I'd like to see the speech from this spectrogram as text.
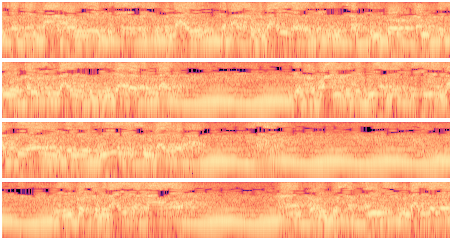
ये कहते हैं ताक ये विशेष सुखदायी कथा सुखदायी है लेकिन सब जिनको कम किसी को कम सुखदायी किसी को ज़्यादा सुखदायी जो भगवान को जितनी अधिक प्रेम में भक्ति है उनके लिए उतनी अधिक सुखदायी कथा जिनको सुखदायी कथा है हाँ, तो उनको सत्संग भी सुखदायी लगे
